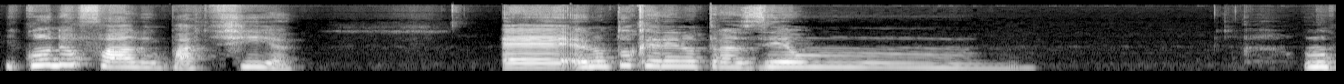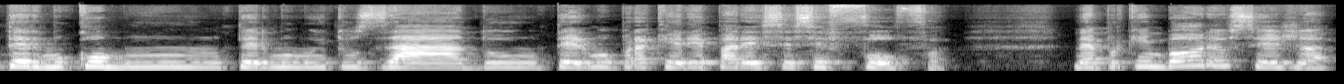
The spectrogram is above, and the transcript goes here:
E quando eu falo empatia, é, eu não estou querendo trazer um, um termo comum, um termo muito usado, um termo para querer parecer ser fofa, né? Porque embora eu seja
